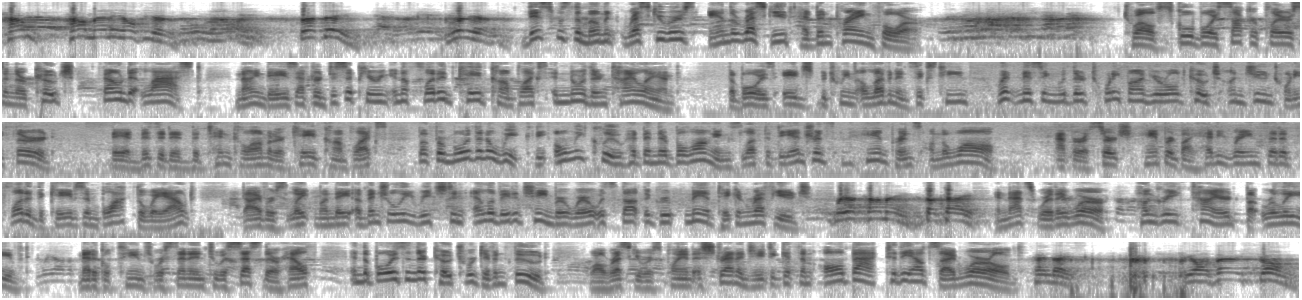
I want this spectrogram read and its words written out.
How, how many of you? 13. Brilliant. This was the moment rescuers and the rescued had been praying for. Twelve schoolboy soccer players and their coach found at last, nine days after disappearing in a flooded cave complex in northern Thailand. The boys, aged between 11 and 16, went missing with their 25 year old coach on June 23rd. They had visited the 10 kilometer cave complex, but for more than a week, the only clue had been their belongings left at the entrance and handprints on the wall. After a search hampered by heavy rains that had flooded the caves and blocked the way out, divers late Monday eventually reached an elevated chamber where it was thought the group may have taken refuge. We are coming. It's okay. And that's where they were, hungry, tired, but relieved. Medical teams were sent in to assess their health, and the boys and their coach were given food, while rescuers planned a strategy to get them all back to the outside world. 10 days. You are very strong.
